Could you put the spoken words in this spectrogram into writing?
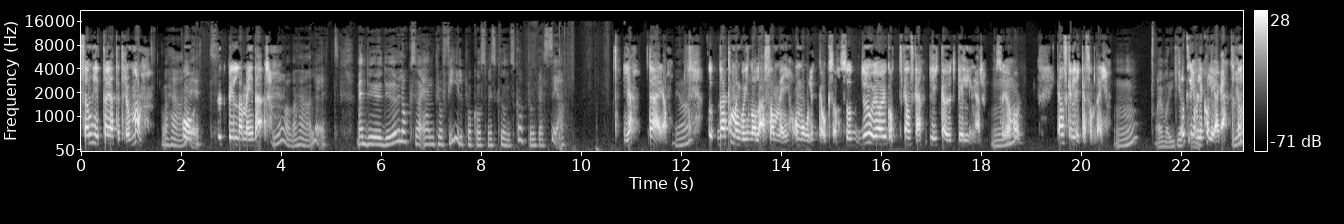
sen hittade jag till trumman. Vad härligt. Och utbildade mig där. Ja, vad härligt. Men du, du är väl också en profil på kosmiskkunskap.se? Ja, det är jag. Ja. Där kan man gå in och läsa om mig, om olika också. Så du och jag har ju gått ganska lika utbildningar. Mm. Så jag har ganska lika som dig. Mm. Jätte... Och trevlig kollega. Ja,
